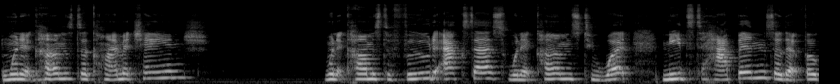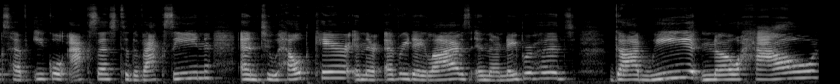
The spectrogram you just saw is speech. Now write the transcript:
when it comes to climate change, when it comes to food access, when it comes to what needs to happen so that folks have equal access to the vaccine and to health care in their everyday lives, in their neighborhoods. God, we know how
